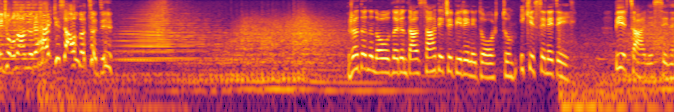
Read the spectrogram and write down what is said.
Gece olanları herkese anlat hadi. Rada'nın oğullarından sadece birini doğurttum. İkisini değil. Bir tanesini.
